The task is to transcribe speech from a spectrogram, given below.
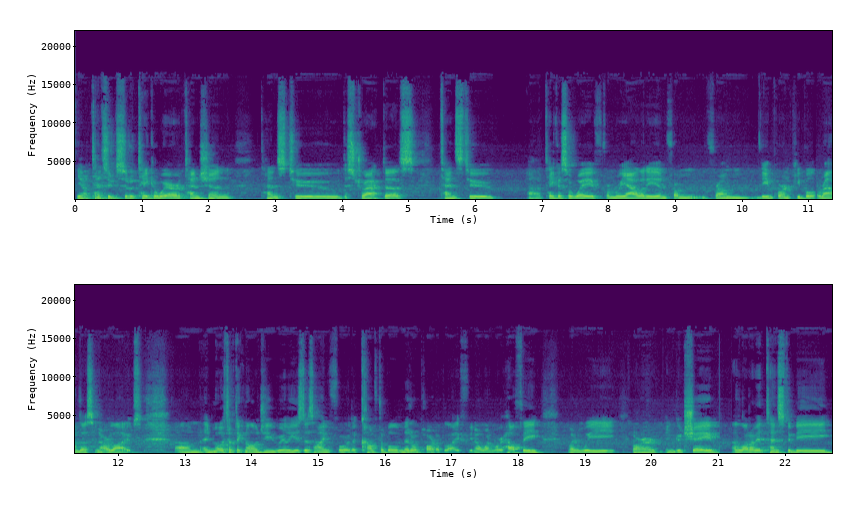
you know, tends to sort of take away our attention, tends to distract us, tends to uh, take us away from reality and from from the important people around us in our lives. Um, and most of technology really is designed for the comfortable middle part of life. You know, when we're healthy, when we are in good shape. A lot of it tends to be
